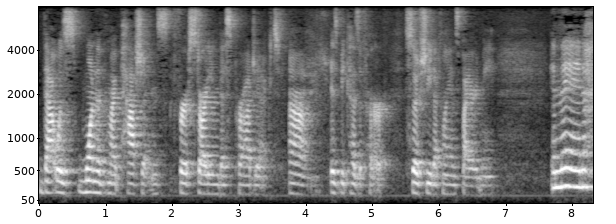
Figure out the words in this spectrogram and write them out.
that was one of my passions for starting this project um, is because of her. So she definitely inspired me. And then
